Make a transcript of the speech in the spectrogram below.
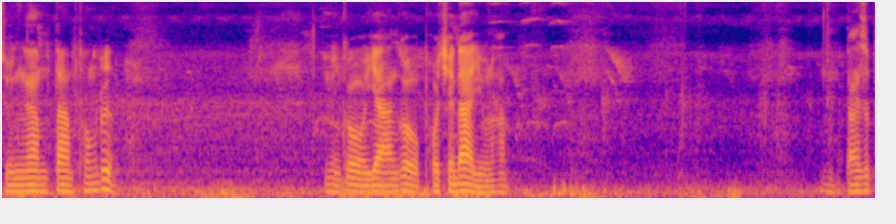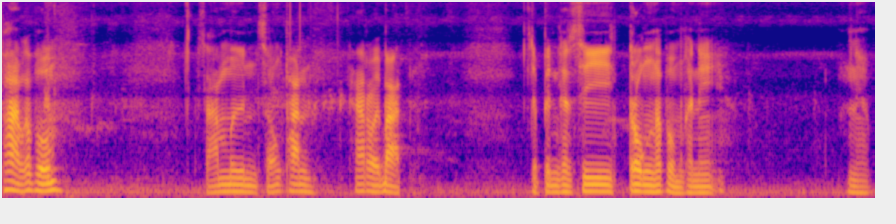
สวยงามตามท้องเรื่องนี่ก็ยางก็พอใช้ได้อยู่นะครับ ตามสภาพครับผมสามหมื่นสองพันห้าร้อยบาท จะเป็นคันซีตรงครับผมคันนี้นี่ครับ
